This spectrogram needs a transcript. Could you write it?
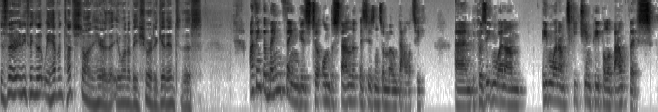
Is there anything that we haven't touched on here that you want to be sure to get into this? I think the main thing is to understand that this isn't a modality. Um, because even when I'm, even when I'm teaching people about this,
